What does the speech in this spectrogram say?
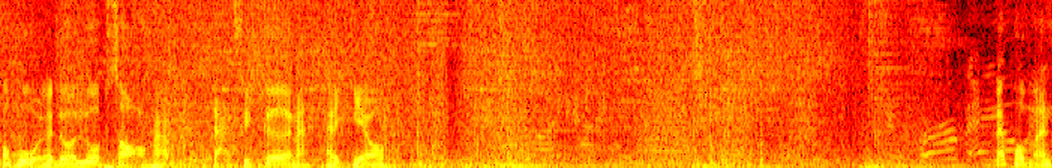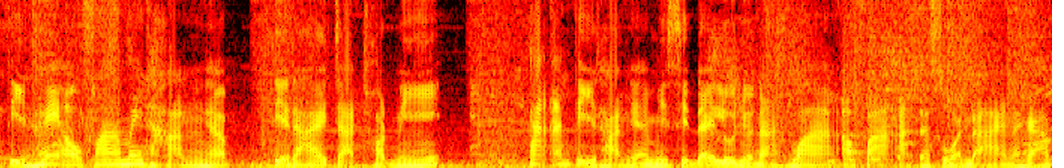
โอ้โห แล้วโดนรวบ 2 ครับ จากฟิกเกอร์นะ ไทเกียว Superb AoE. และผมอันติให้อัลฟาไม่ทันครับ เสียดายจัดช็อตนี้ ถ้าอันติทันเนี่ยมีสิทธิ์ได้ลุ้นอยู่นะว่าอัลฟาอาจจะสวนได้นะครับ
